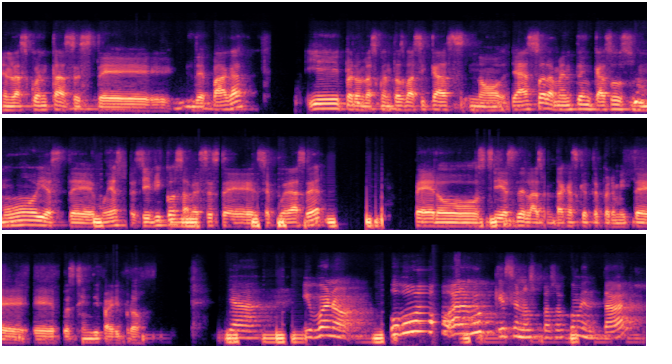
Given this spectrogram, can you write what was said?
en las cuentas este, de paga, y, pero en las cuentas básicas no, ya solamente en casos muy, este, muy específicos a veces se, se puede hacer, pero sí es de las ventajas que te permite eh, pues Indify Pro. Ya, y bueno, hubo algo que se nos pasó a comentar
